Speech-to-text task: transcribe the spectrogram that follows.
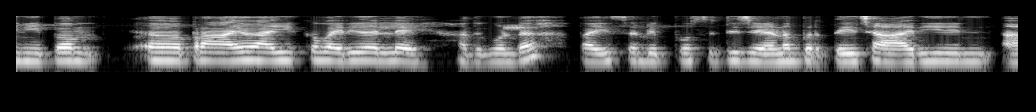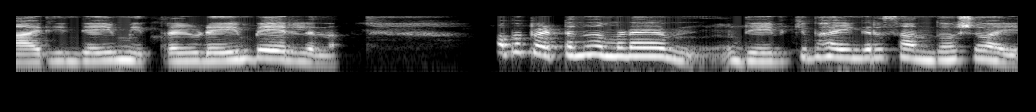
ഇനിയിപ്പം പ്രായമായിക്കെ വരുമല്ലേ അതുകൊണ്ട് പൈസ ഡെപ്പോസിറ്റ് ചെയ്യണം. പ്രത്യേകിച്ച് ആര്യൻ ആര്യന്റെയും മിത്രയുടെയും പേരിൽ നിന്ന്. അപ്പൊ പെട്ടെന്ന് നമ്മുടെ ദേവിക്ക് ഭയങ്കര സന്തോഷമായി.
